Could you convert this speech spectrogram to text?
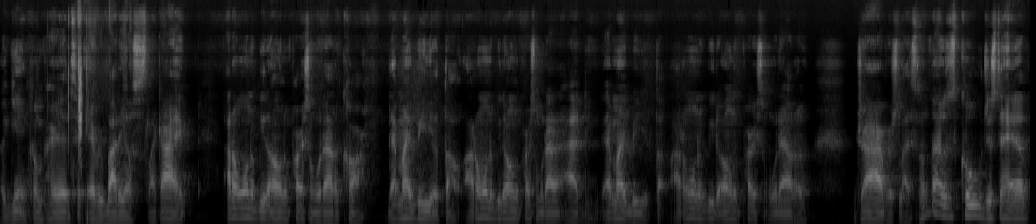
again compared to everybody else. It's like, I I don't want to be the only person without a car. That might be your thought. I don't want to be the only person without an ID. That might be your thought. I don't want to be the only person without a driver's license. Sometimes it's cool just to have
